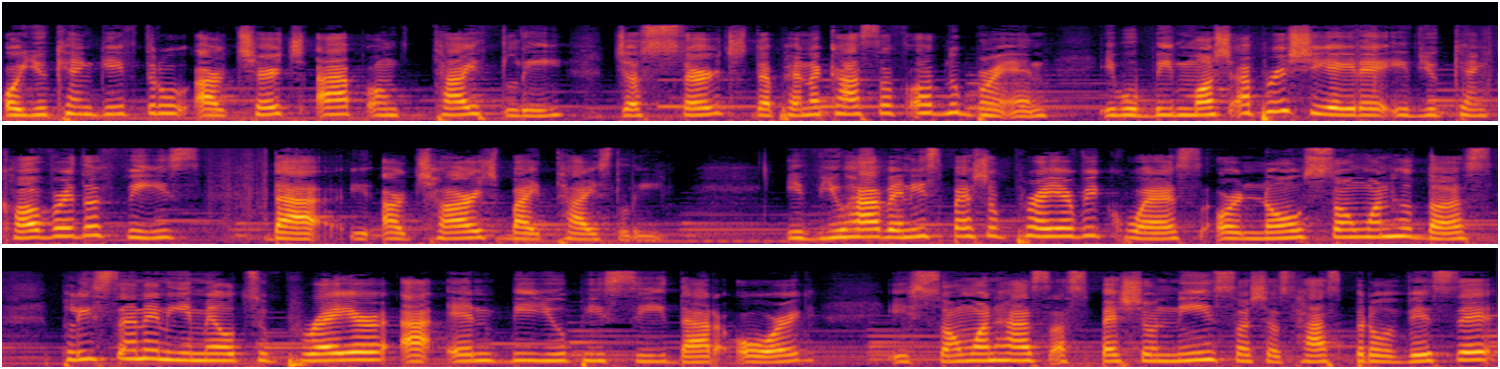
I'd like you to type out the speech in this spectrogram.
or you can give through our church app on Tithely. Just search the Pentecostals of New Britain. It will be much appreciated if you can cover the fees that are charged by Tithely. If you have any special prayer requests or know someone who does, please send an email to prayer at nbupc.org. If someone has a special need, such as hospital visit,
